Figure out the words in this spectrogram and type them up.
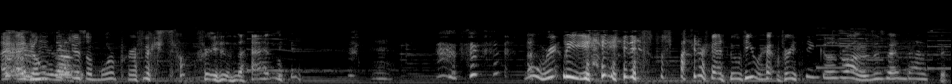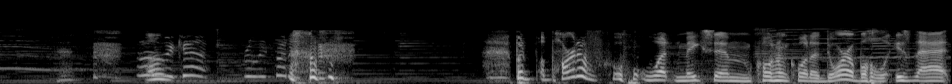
I, I don't think there's a more perfect summary than that. no, really, it is the Spider-Man movie where everything goes wrong. This is fantastic. oh Um, my god, it's really funny. but a part of what makes him quote unquote adorable is that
